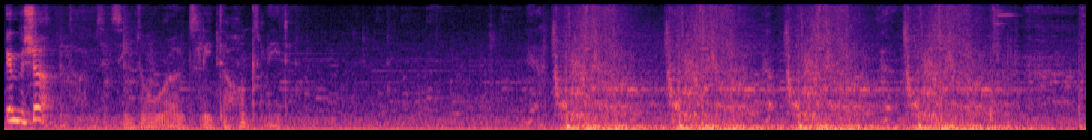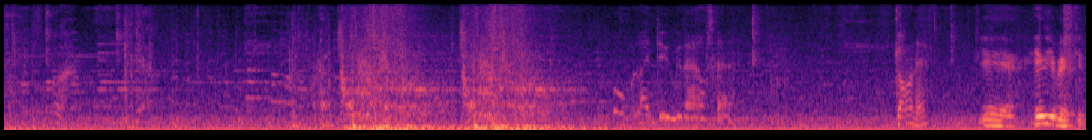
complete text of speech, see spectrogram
in the shop. Sometimes it seems all roads lead to Hogsmeade. What will I do without her? Garnet, Yeah, here's your biscuit.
